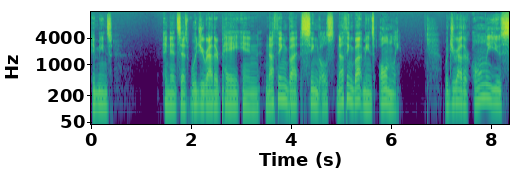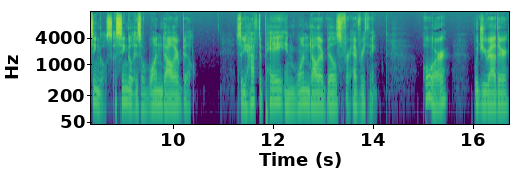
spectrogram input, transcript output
it means and it says, Would you rather pay in nothing but singles? Nothing but means only. Would you rather only use singles? A single is a $1 bill. So you have to pay in $1 bills for everything. Or would you rather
